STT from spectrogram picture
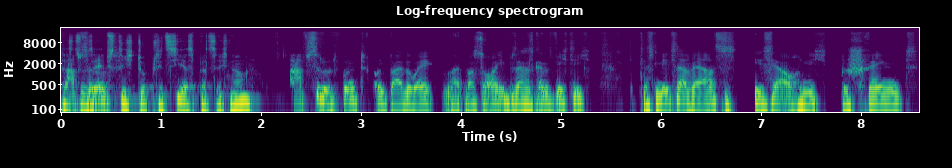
dass Absolut. du selbst dich duplizierst plötzlich, ne? Absolut. Und, und by the way, was du auch eben sagst, ist ganz wichtig. Das Metaverse ist ja auch nicht beschränkt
